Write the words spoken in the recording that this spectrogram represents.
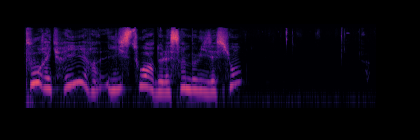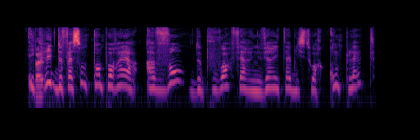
pour écrire l'histoire de la symbolisation écrite de façon temporaire avant de pouvoir faire une véritable histoire complète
